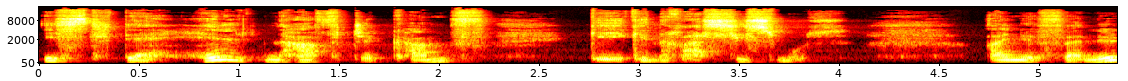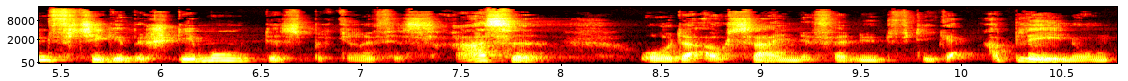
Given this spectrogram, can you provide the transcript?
ist der heldenhafte Kampf gegen Rassismus. Eine vernünftige Bestimmung des Begriffes Rasse oder auch seine vernünftige Ablehnung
